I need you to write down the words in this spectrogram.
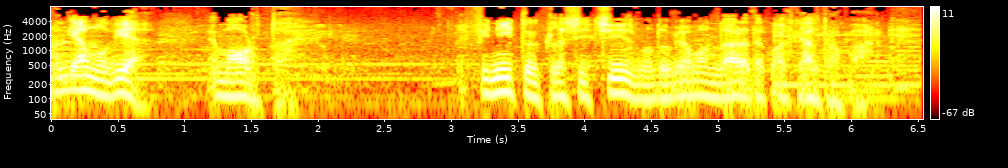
andiamo via, è morta, è finito il classicismo, dobbiamo andare da qualche altra parte.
